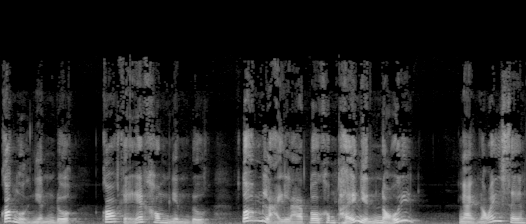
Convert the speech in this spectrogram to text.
Có người nhịn được, có kẻ không nhịn được. Tóm lại là tôi không thể nhịn nổi. Ngài nói xem.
